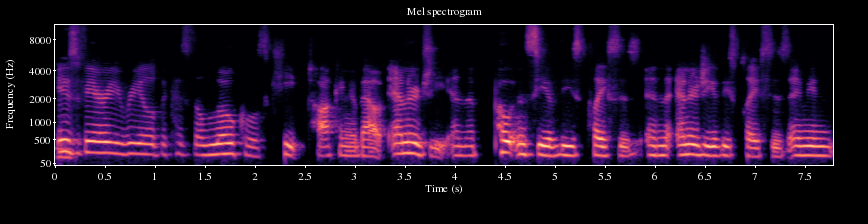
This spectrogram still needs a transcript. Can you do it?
Is very real because the locals keep talking about energy and the potency of these places and the energy of these places. I mean,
